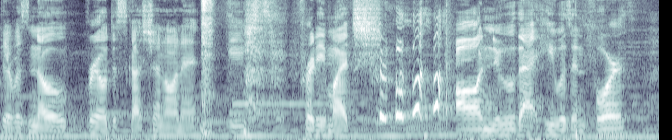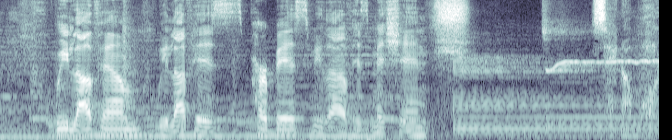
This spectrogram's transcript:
There was no real discussion on it. We pretty much all knew that he was in fourth. We love him. We love his purpose. We love his mission. Say no more.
